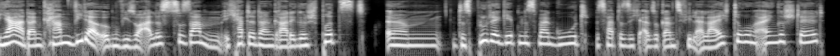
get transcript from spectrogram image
ja, dann kam wieder irgendwie so alles zusammen. Ich hatte dann gerade gespritzt. Ähm, das Blutergebnis war gut. Es hatte sich also ganz viel Erleichterung eingestellt.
